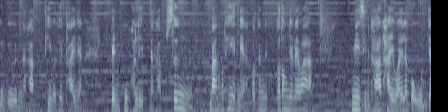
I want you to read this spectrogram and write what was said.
อื่นๆนะครับที่ประเทศไทยเนี่ยเป็นผู้ผลิตนะครับ ซึ่งบางประเทศเนี่ยก็ต้องก็ต้องเรียกได้ว่า มีสินค้าไทยไว้แล้วก็อุ่นใจ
